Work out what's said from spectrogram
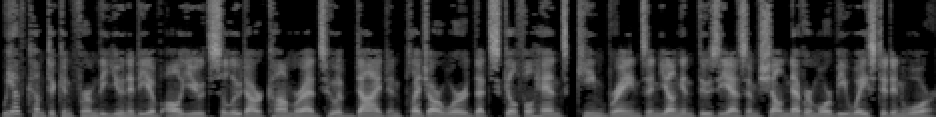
We have come to confirm the unity of all youth salute our comrades who have died and pledge our word that skillful hands, keen brains and young enthusiasm shall never more be wasted in war.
